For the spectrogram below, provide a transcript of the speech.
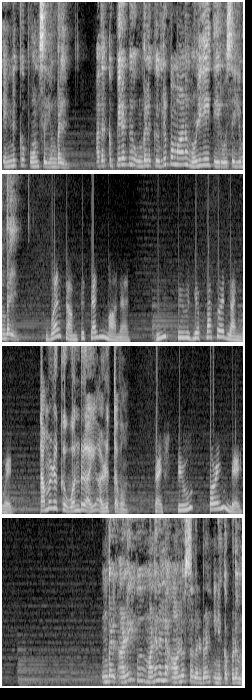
எண்ணுக்கு போன் செய்யுங்கள் அதற்கு பிறகு உங்களுக்கு விருப்பமான மொழியை தேர்வு செய்யுங்கள் Welcome to Telemanas. Please choose your preferred language. தமிழுக்கு ஒன்று ஐ அழுத்தவும் Press 2 for English. உங்கள் அழைப்பு மனநல ஆலோசகருடன் இணைக்கப்படும்.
